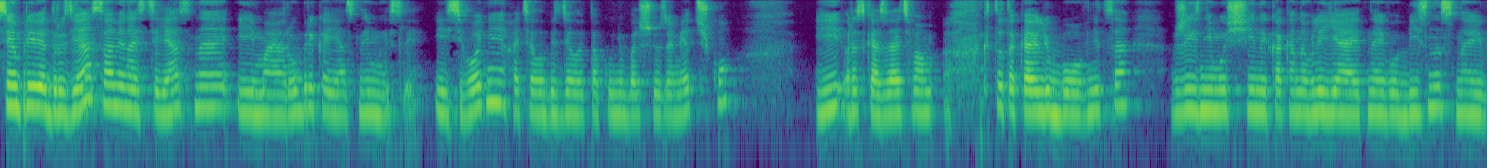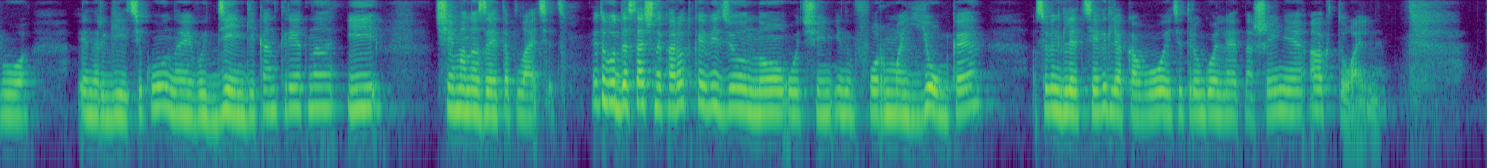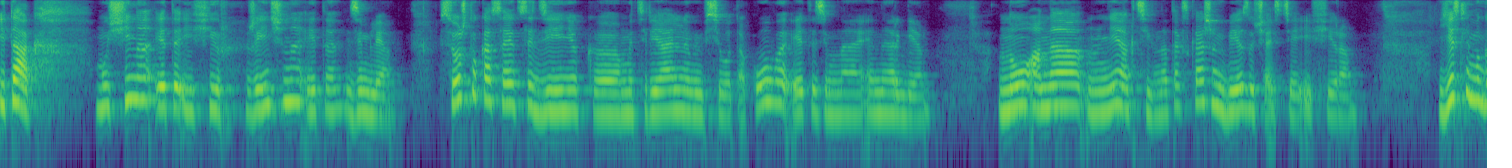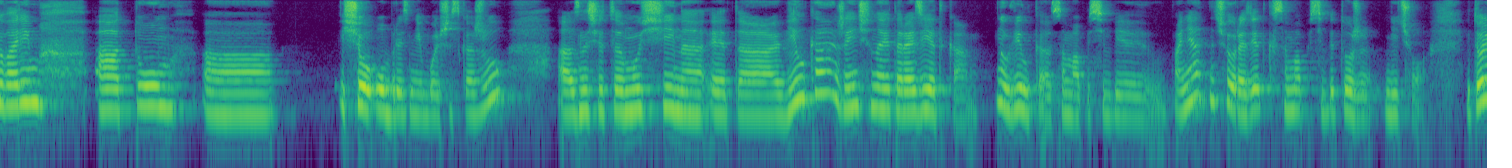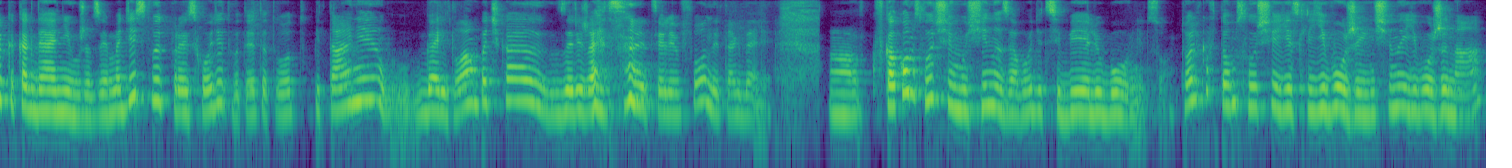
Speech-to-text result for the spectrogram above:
Всем привет, друзья! С вами Настя Ясная и моя рубрика «Ясные мысли». И сегодня я хотела бы сделать такую небольшую заметочку и рассказать вам, кто такая любовница в жизни мужчины, как она влияет на его бизнес, на его энергетику, на его деньги конкретно и чем она за это платит. Это будет достаточно короткое видео, но очень информоемкое, особенно для тех, для кого эти треугольные отношения актуальны. Итак, мужчина – это эфир, женщина – это земля. Все, что касается денег, э, материального и всего такого, это земная энергия. Но она не активна, так скажем, без участия эфира. Если мы говорим о том, э, еще образнее больше скажу, а, значит, мужчина – это вилка, женщина – это розетка. Ну, вилка сама по себе понятно, что, розетка сама по себе тоже ничего. И только когда они уже взаимодействуют, происходит вот это вот питание, горит лампочка, заряжается телефон и так далее. А, в каком случае мужчина заводит себе любовницу? Только в том случае, если его женщина, его жена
